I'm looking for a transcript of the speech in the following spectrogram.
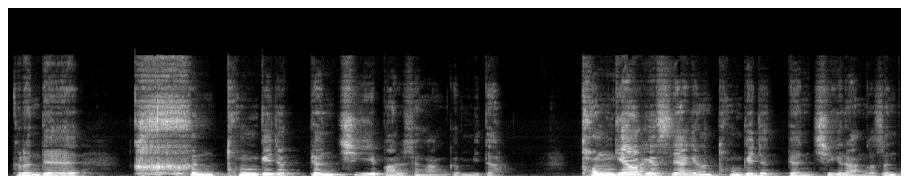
그런데 큰 통계적 변칙이 발생한 겁니다. 통계학에서 이야기하는 통계적 변칙이라는 것은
